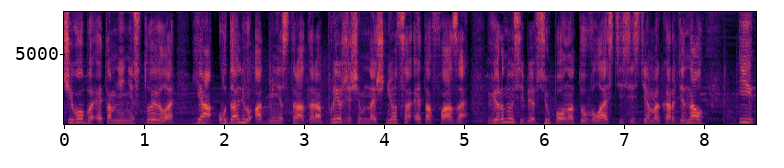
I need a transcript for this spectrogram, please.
чего бы это мне не стоило, я удалю администратора, прежде чем начнется эта фаза, верну себе всю полноту власти системы Кардинал и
